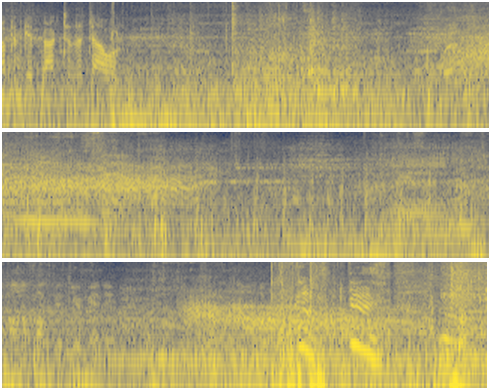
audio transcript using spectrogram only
Up and get back to the tower. How the fuck did you get in?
